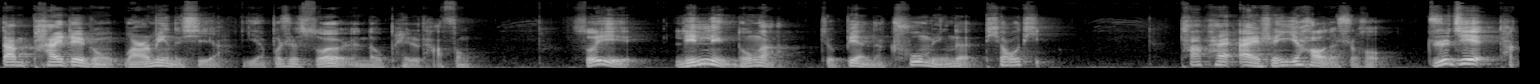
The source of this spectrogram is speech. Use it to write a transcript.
但拍这种玩命的戏啊，也不是所有人都陪着他疯，所以林岭东啊就变得出名的挑剔。他拍《爱神一号》的时候，直接他。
